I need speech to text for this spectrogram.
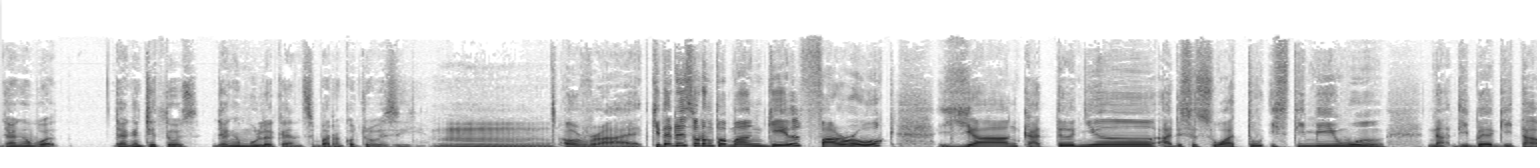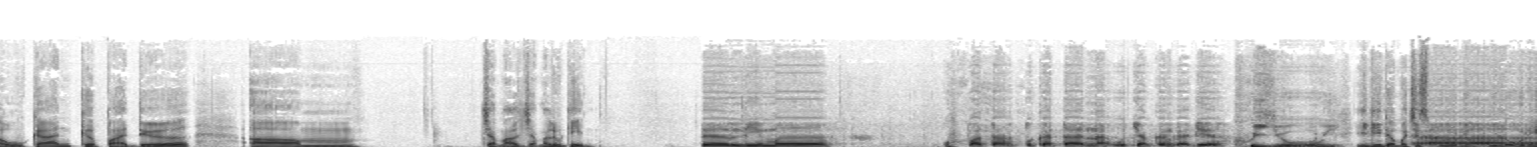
Jangan buat, jangan cetus, jangan mulakan sebarang kontroversi. Hmm, alright. Kita ada seorang pemanggil, Farouk, yang katanya ada sesuatu istimewa nak dibagi tahukan kepada um, Jamal Jamaluddin. Ada lima patah perkataan nak ucapkan kat dia. Huyo, ini dah macam 1060 ni.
